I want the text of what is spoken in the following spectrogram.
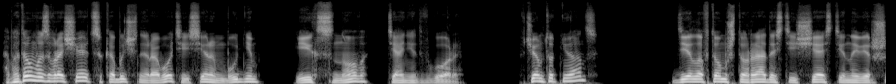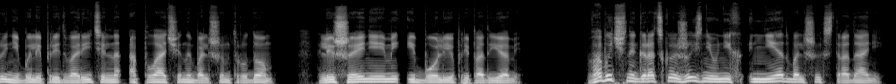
А потом возвращаются к обычной работе и серым будням, и их снова тянет в горы. В чем тут нюанс? Дело в том, что радость и счастье на вершине были предварительно оплачены большим трудом, лишениями и болью при подъеме. В обычной городской жизни у них нет больших страданий,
